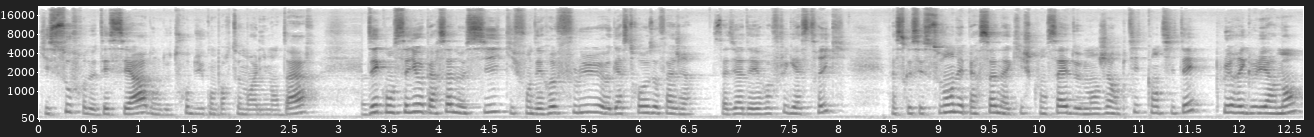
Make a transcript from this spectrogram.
qui, souffrent de TCA, donc de troubles du comportement alimentaire, déconseillé aux personnes aussi qui font des reflux euh, gastro-œsophagiens, c'est-à-dire des reflux gastriques, parce que c'est souvent des personnes à qui je conseille de manger en petite quantité, plus régulièrement.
